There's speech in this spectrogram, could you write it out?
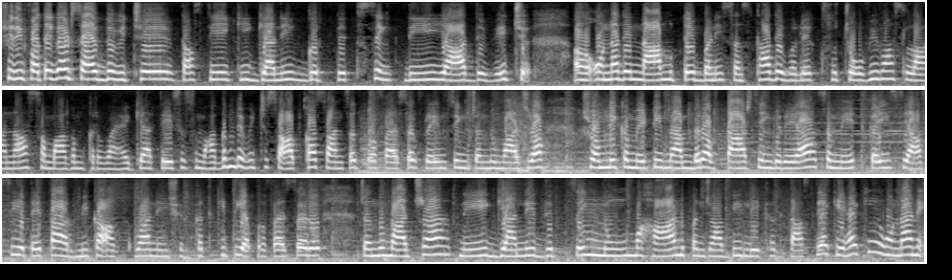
ਸ਼੍ਰੀ ਫਤਿਹਗੜ੍ਹ ਸਾਹਿਬ ਦੇ ਵਿੱਚ ਦੱਸਦੀਏ ਕਿ ਗਿਆਨੀ ਗੁਰਦਿੱਤ ਸਿੰਘ ਦੀ ਯਾਦ ਦੇ ਵਿੱਚ ਉਹਨਾਂ ਦੇ ਨਾਮ ਉੱਤੇ ਬਣੀ ਸੰਸਥਾ ਦੇ ਵੱਲੋਂ 124ਵਾਂ ਸਾਲਾਨਾ ਸਮਾਗਮ ਕਰਵਾਇਆ ਗਿਆ ਤੇ ਇਸ ਸਮਾਗਮ ਦੇ ਵਿੱਚ ਸਾਬਕਾ ਸੰਸਦ professor Prem Singh Chandu Majra, Shiromani committee member Avtar Singh Rayya ਸਮੇਤ ਕਈ ਸਿਆਸੀ ਅਤੇ ਧਾਰਮਿਕ ਆਗੂਆਂ ਨੇ ਸ਼ਿਰਕਤ ਕੀਤੀ ਹੈ। ਪ੍ਰੋਫੈਸਰ ਚੰਦੂ ਮਾਜਰਾ ਨੇ ਗਿਆਨੀ ਦਿੱਤ ਸਿੰਘ ਨੂੰ ਮਹਾਨ ਪੰਜਾਬੀ ਲੇਖਕ ਦੱਸਦਿਆਂ ਕਿਹਾ ਕਿ ਉਹਨਾਂ ਨੇ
